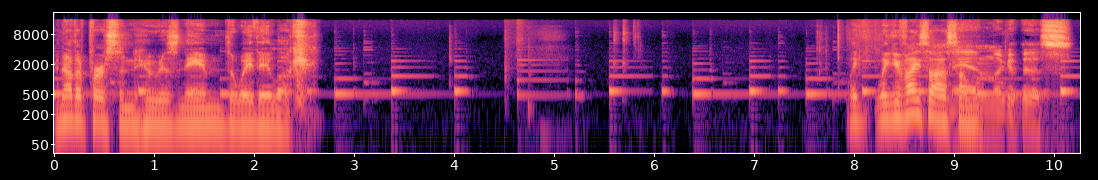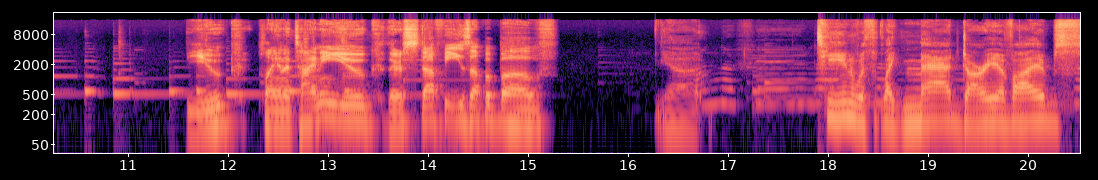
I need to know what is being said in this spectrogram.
Another person who is named the way they look. Like like if I saw Man, look at this. Uke playing a tiny uke. There's stuffies up above. yeah teen with like mad Daria vibes.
